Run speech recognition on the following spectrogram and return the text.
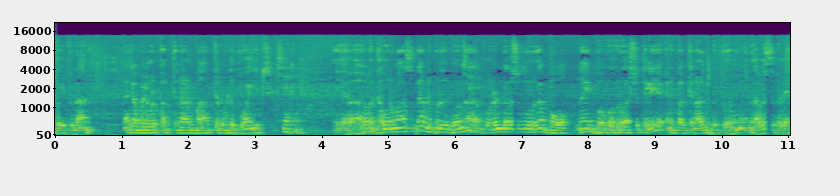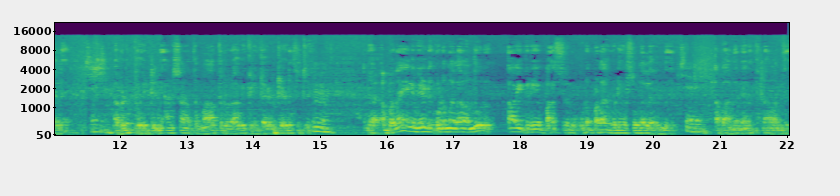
போயிட்டு நான் கம்பெனியில் ஒரு பத்து நாள் மாத்திரம் விடுப்பு வாங்கிட்டு ஒரு மாசம் தான் ஒரு ரெண்டு வருஷத்துக்கு ஒருக்கா போவோம். நான் இப்போ ஒரு வருஷத்துலயே எனக்கு பத்து நாள் விடுப்பு வரும் எனக்கு அவசர வேலை. அப்படி போயிட்டு ஞானஸ்தானத்தை மாத்திரம் ஆவிக்குரிய தடவிட்டு எடுத்துட்டு அப்பதான் எங்க வீட்டு குடும்பம் எல்லாம் வந்து ஒரு ஆவிக்குரிய பாச கூட பழகக்கூடிய ஒரு சூழ்நிலை இருந்தது. அப்ப அந்த நேரத்தில் நான் வந்து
